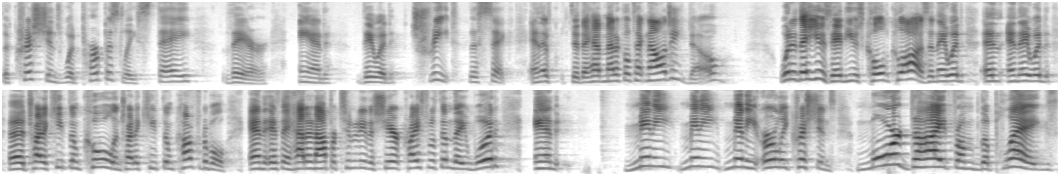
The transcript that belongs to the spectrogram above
The Christians would purposely stay there and they would treat the sick. And if, did they have medical technology? No. What did they use? They'd use cold claws and they would, and, and they would uh, try to keep them cool and try to keep them comfortable. And if they had an opportunity to share Christ with them, they would. And Many, many, many early Christians, more died from the plagues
